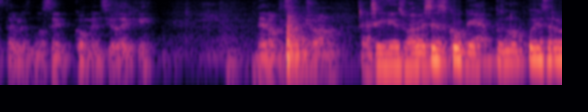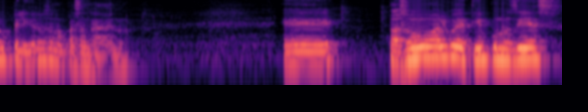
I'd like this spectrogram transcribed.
pues tal vez no se convenció de que de lo que escuchó, ¿no? Así es, o a veces es como que, ah, pues no puede ser algo peligroso, no pasa nada, ¿no? Eh, pasó algo de tiempo, unos días,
